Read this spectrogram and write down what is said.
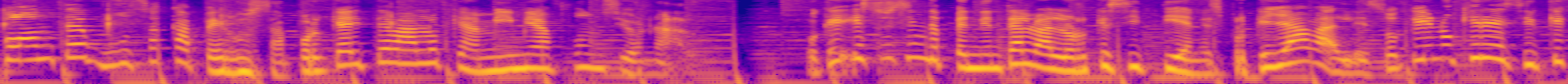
Ponte busa caperuza, porque ahí te va lo que a mí me ha funcionado. ¿ok? Esto es independiente al valor que sí tienes, porque ya vales, ¿ok? No quiere decir que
